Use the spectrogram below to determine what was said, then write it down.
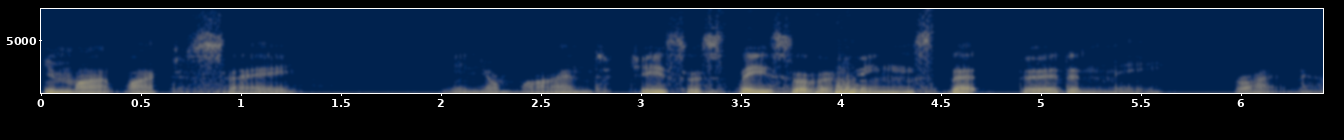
You might like to say, in your mind, Jesus, these are the things that burden me right now.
